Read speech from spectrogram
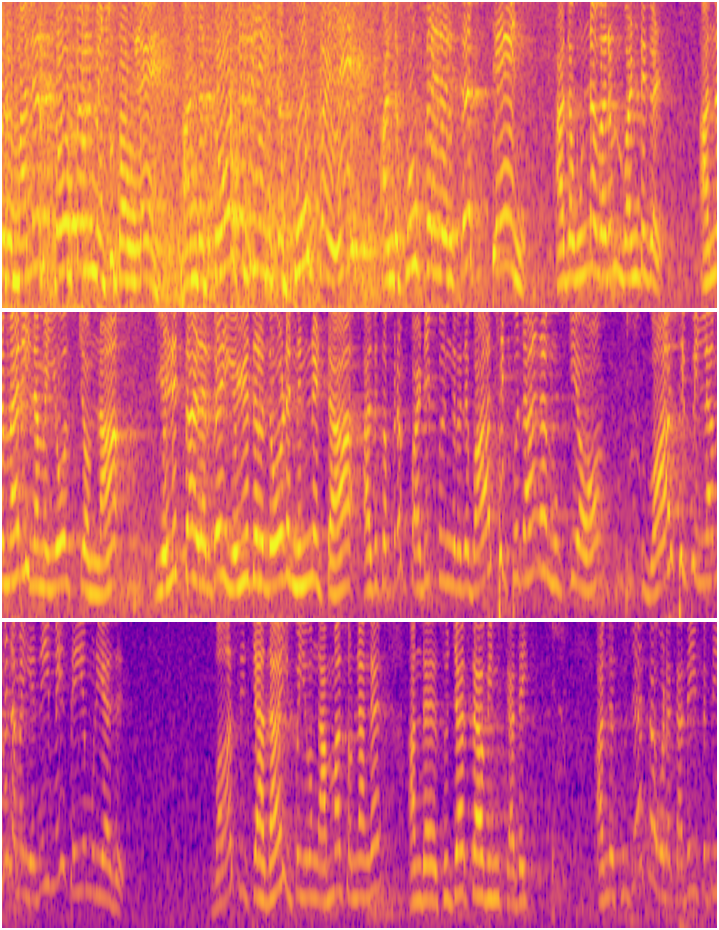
ஒரு மலர் தோட்டம்னு வச்சுக்கோங்களேன். அந்த தோட்டத்துல இருக்க பூக்கள் அந்த பூக்கள்ல இருக்க தேன் அதை உண்ண வரும் வண்டுகள். அந்த மாதிரி நம்ம யோசிச்சோம்னா எழுத்தாளர்கள் எழுதுறதோட நின்னுட்டா அதுக்கப்புறம் படிப்புங்கிறது வாசிப்பு தாங்க முக்கியம். வாசிப்பு இல்லாமல் நம்ம எதையுமே செய்ய முடியாது. வாசித்தாதான் இப்போ இவங்க அம்மா சொன்னாங்க அந்த சுஜாதாவின் கதை. அந்த சுஜாதாவோட கதையை பற்றி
